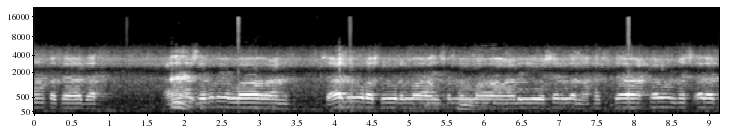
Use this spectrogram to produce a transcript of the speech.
عن قتادة عن أنس رضي الله عنه. سألوا رسول الله صلى الله عليه وسلم حتى احكوا المسألة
